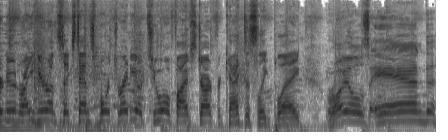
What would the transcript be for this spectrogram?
Afternoon, right here on 610 Sports Radio. 205 start for Cactus League play. Royals and.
